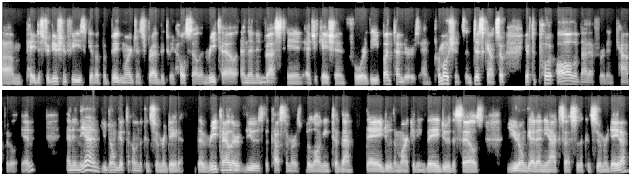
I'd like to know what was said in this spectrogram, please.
um, pay distribution fees, give up a big margin spread between wholesale and retail, and then mm-hmm. invest in education for the bud tenders and promotions and discounts. So you have to put all of that effort and capital in. And in the end, you don't get to own the consumer data. The retailer mm-hmm. views the customers belonging to them. They do the marketing, they do the sales. You don't get any access to the consumer data.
